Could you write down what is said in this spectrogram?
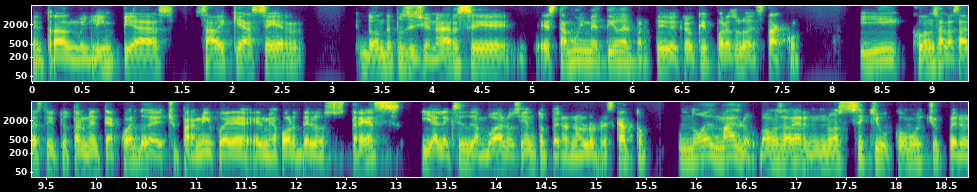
entradas muy limpias, sabe qué hacer, dónde posicionarse, está muy metido en el partido y creo que por eso lo destaco. Y con Salazar estoy totalmente de acuerdo, de hecho para mí fue el mejor de los tres y Alexis Gamboa lo siento, pero no lo rescato. No es malo, vamos a ver, no se equivocó mucho, pero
